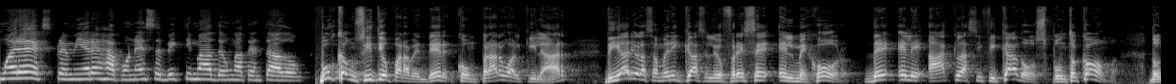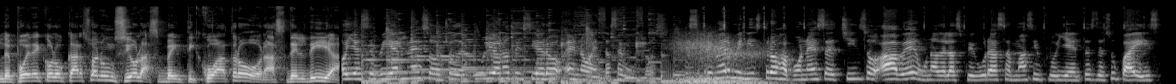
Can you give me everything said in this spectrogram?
Muere ex premier japonés víctima de un atentado. Busca un sitio para vender, comprar o alquilar. Diario Las Américas le ofrece el mejor, dlaclasificados.com, donde puede colocar su anuncio las 24 horas del día. Hoy es viernes 8 de julio, noticiero en 90 segundos. El primer ministro japonés Shinzo Abe, una de las figuras más influyentes de su país,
